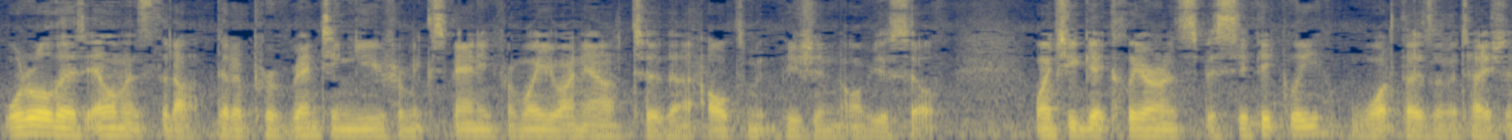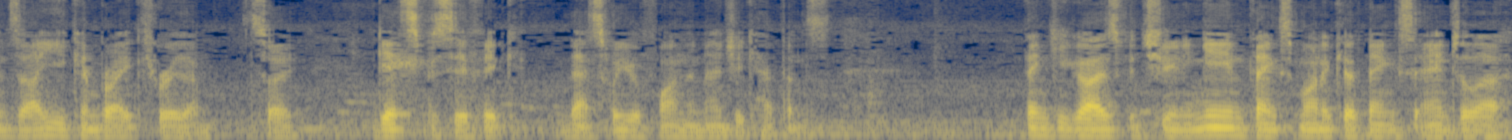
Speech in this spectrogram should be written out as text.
What are all those elements that are that are preventing you from expanding from where you are now to the ultimate vision of yourself? Once you get clear on specifically what those limitations are, you can break through them. So get specific. That's where you'll find the magic happens. Thank you guys for tuning in. Thanks, Monica. Thanks, Angela.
